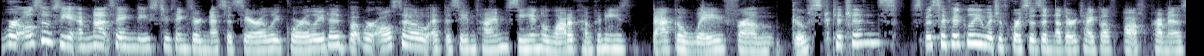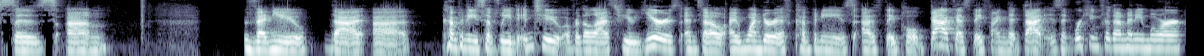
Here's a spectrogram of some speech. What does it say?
We're also seeing, I'm not saying these two things are necessarily correlated, but we're also at the same time seeing a lot of companies back away from ghost kitchens specifically, which of course is another type of off premises um, venue that uh, companies have leaned into over the last few years. And so I wonder if companies, as they pull back, as they find that that isn't working for them anymore,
